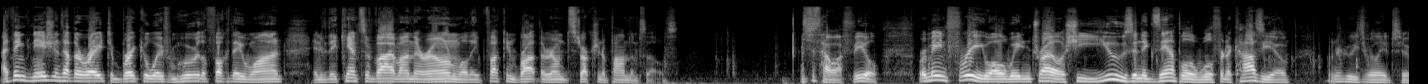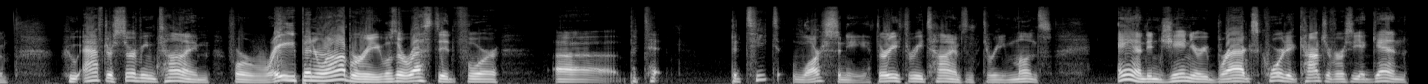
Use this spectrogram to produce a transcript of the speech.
I think nations have the right to break away from whoever the fuck they want, and if they can't survive on their own, well, they fucking brought their own destruction upon themselves. That's just how I feel. Remain free while awaiting trial. She used an example of Wilfred Ocasio. I wonder who he's related to. Who, after serving time for rape and robbery, was arrested for uh, petit, petite larceny 33 times in three months. And in January, Braggs courted controversy again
